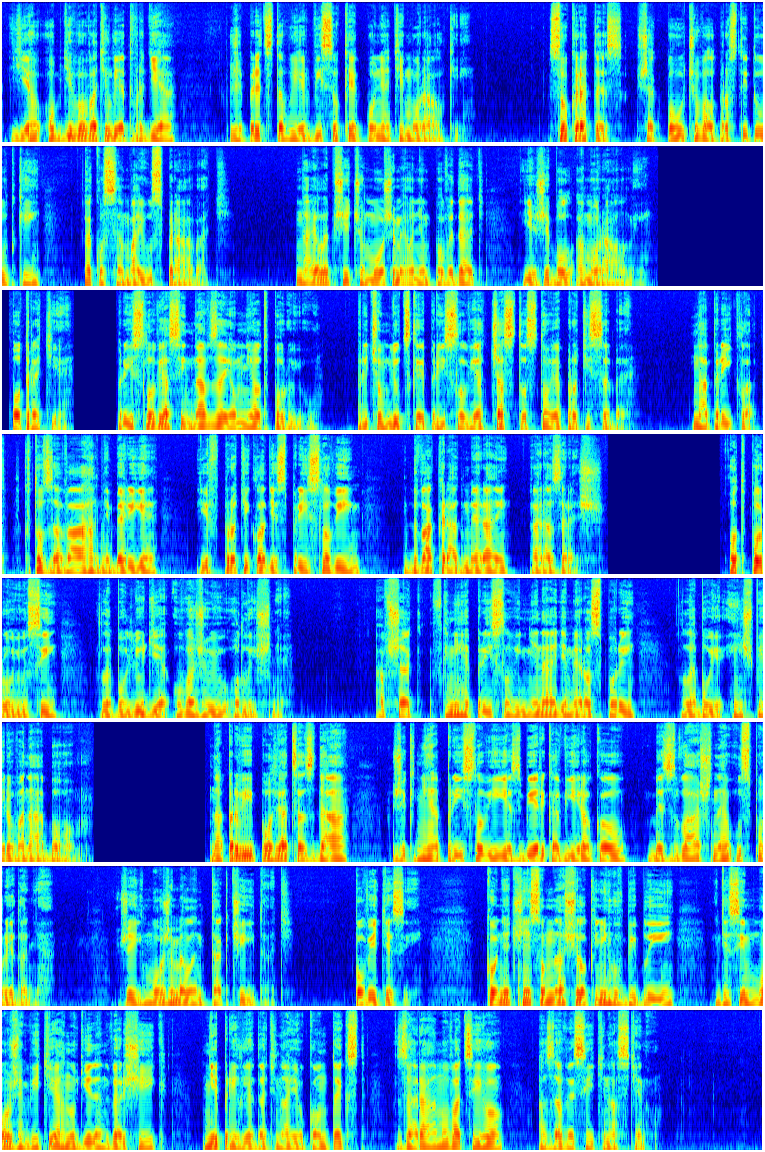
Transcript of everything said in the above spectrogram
Jeho obdivovatelia tvrdia, že predstavuje vysoké poňatie morálky. Sokrates však poučoval prostitútky, ako sa majú správať. Najlepšie, čo môžeme o ňom povedať, je, že bol amorálny. Po tretie, príslovia si navzájom neodporujú pričom ľudské príslovia často stoja proti sebe. Napríklad, kto zaváha neberie, je v protiklade s príslovím dvakrát meraj a raz reš. Odporujú si, lebo ľudia uvažujú odlišne. Avšak v knihe prísloví nenájdeme rozpory, lebo je inšpirovaná Bohom. Na prvý pohľad sa zdá, že kniha prísloví je zbierka výrokov bez zvláštneho usporiadania, že ich môžeme len tak čítať. Poviete si, konečne som našiel knihu v Biblii, kde si môžem vytiahnuť jeden veršík, neprihliadať na jeho kontext, zarámovať si ho a zavesiť na stenu.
